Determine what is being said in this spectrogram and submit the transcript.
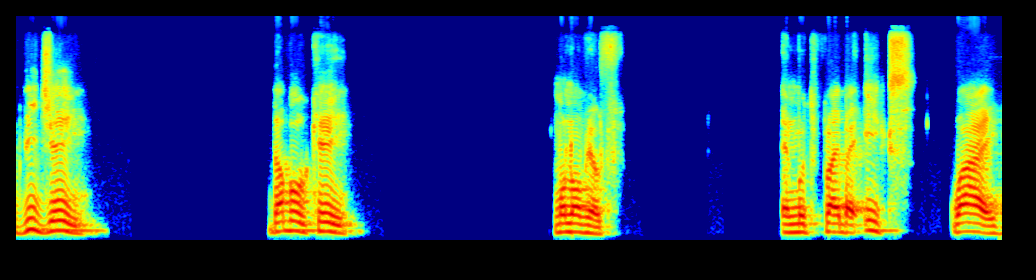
Vj double k monomials and multiply by x, y,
